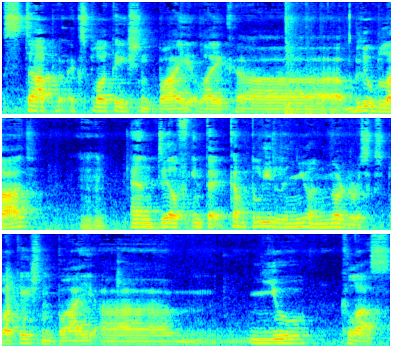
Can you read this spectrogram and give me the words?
stop exploitation by like uh, blue blood hmm and delve into completely new and murderous exploitation by um, new class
